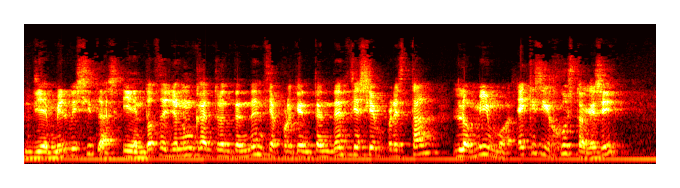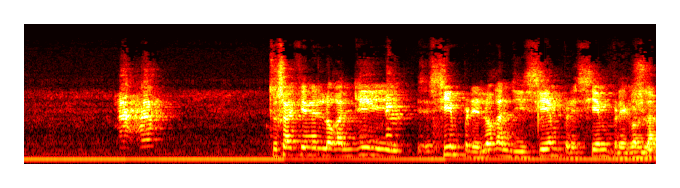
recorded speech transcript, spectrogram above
10.000 visitas. Y entonces yo nunca entro en tendencias, porque en tendencias siempre están los mismos. Es que es injusto, ¿a que sí? Ajá. ¿Tú sabes quién es Logan G? Siempre, Logan G, siempre, siempre, con la,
